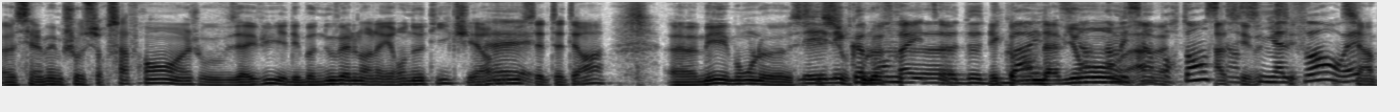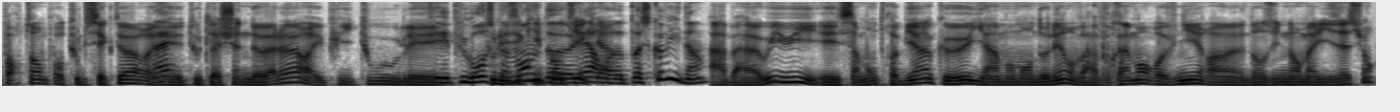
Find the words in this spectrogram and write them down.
Euh, c'est la même chose sur Safran. Hein, vous avez vu, il y a des bonnes nouvelles dans l'aéronautique chez Airbus, etc. Euh, mais bon, le, c'est surtout le freight, de les commandes d'avion. Non, mais c'est ah, important, c'est ah, un signal fort. C'est important pour tout le secteur et toute la chaîne de valeur, et puis tous les. C'est les plus grosses commandes de l'ère post-Covid. Hein. Ah bah oui, oui, et ça montre bien qu'il y a un moment donné, on va vraiment revenir dans une normalisation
